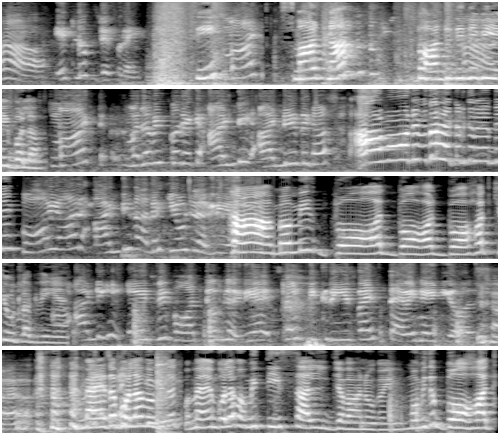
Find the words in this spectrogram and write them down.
हाँ it looks different see smart smart ना? भान दीदी ने भी यही बोला। स्मार्ट मतलब इसको देखे आंटी आंटी दिखा आ मम्मा ने करे देख वाह यार आंटी ज़्यादा क्यूट लग रही है। हाँ मम्मी बहुत बहुत बहुत क्यूट लग रही हैं। आंटी की एज भी बहुत कम लग रही है it's like decrease by 7 8 years मैंने तो बोला मम्मी तो मैंने बोला मम्मी तीस साल जवान हो गई। मम्मी तो बहुत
